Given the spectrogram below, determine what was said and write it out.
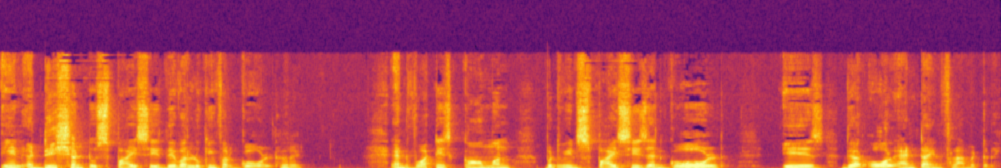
in addition to spices, they were looking for gold. Right. And what is common between spices and gold is they are all anti inflammatory.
